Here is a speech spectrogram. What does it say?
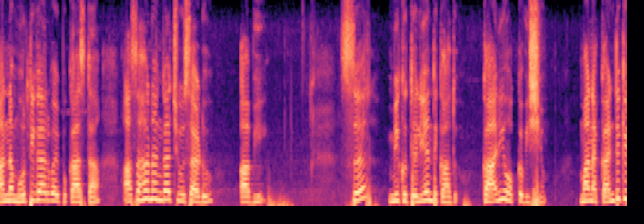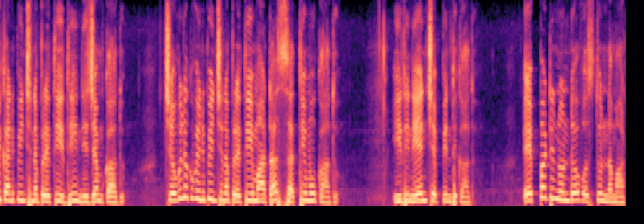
అన్న మూర్తిగారి వైపు కాస్త అసహనంగా చూశాడు అభి. సార్ మీకు తెలియంది కాదు కానీ ఒక్క విషయం. మన కంటికి కనిపించిన ప్రతిదీ నిజం కాదు. చెవులకు వినిపించిన ప్రతి మాట సత్యము కాదు. ఇది నేను చెప్పింది కాదు. ఎప్పటి నుండో వస్తున్న మాట.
